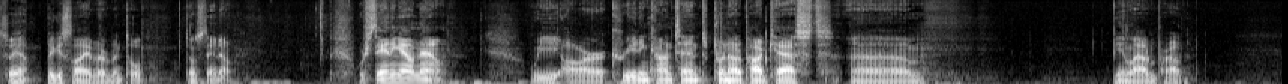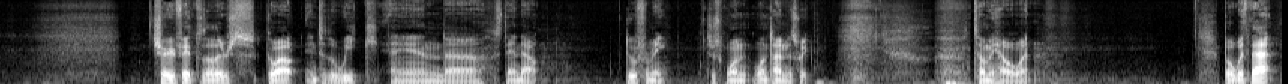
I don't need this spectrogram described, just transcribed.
So yeah, biggest lie I've ever been told. Don't stand out we're standing out now. We are creating content, putting out a podcast, um, being loud and proud. Share your faith with others. Go out into the week and uh, stand out. Do it for me, just one one time this week. Tell me how it went. But with that,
